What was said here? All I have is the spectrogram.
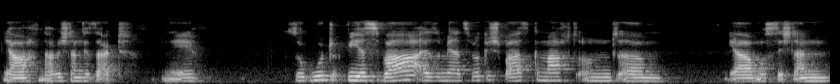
Ja, da habe ich dann gesagt, nee, so gut wie es war. Also mir hat es wirklich Spaß gemacht und ähm, ja, musste ich dann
